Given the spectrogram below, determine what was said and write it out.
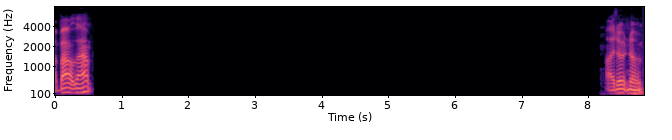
About that, I don't know.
